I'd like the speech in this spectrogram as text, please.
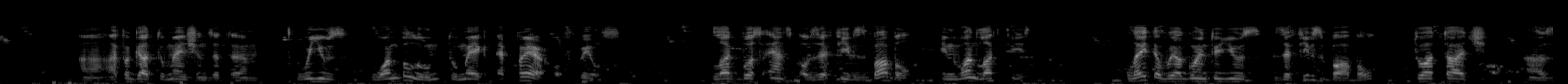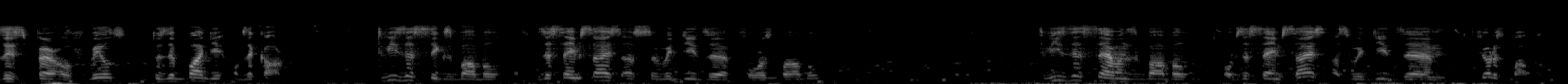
Uh, I forgot to mention that um, we use one balloon to make a pair of wheels. Lock both ends of the fifth bubble in one lock twist. Later we are going to use the fifth bubble to attach uh, this pair of wheels to the body of the car. Twist the sixth bubble, the same size as we did the fourth bubble. Twist the seventh bubble of the same size as we did the first bubble.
